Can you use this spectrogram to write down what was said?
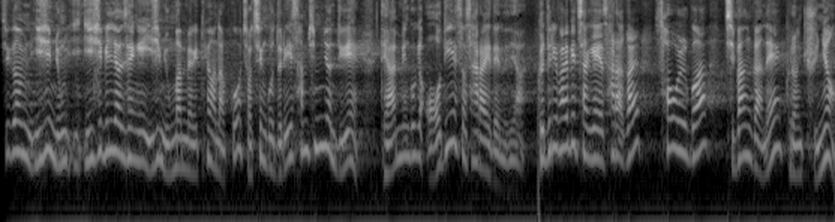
지금 26, 21년생이 26만 명이 태어났고 저 친구들이 30년 뒤에 대한민국이 어디에서 살아야 되느냐. 그들이 활기차게 살아갈 서울과 지방 간의 그런 균형,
